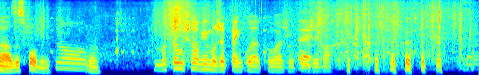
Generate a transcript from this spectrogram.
A, ze spodni. No. No. Mateuszowi może pękło jak łaził po grzybach.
